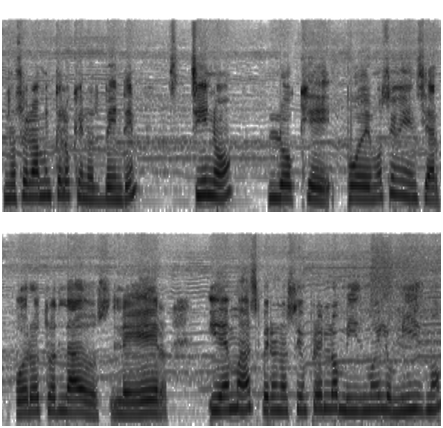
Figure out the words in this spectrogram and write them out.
no solamente lo que nos venden, sino lo que podemos evidenciar por otros lados, leer y demás, pero no siempre es lo mismo y lo mismo,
